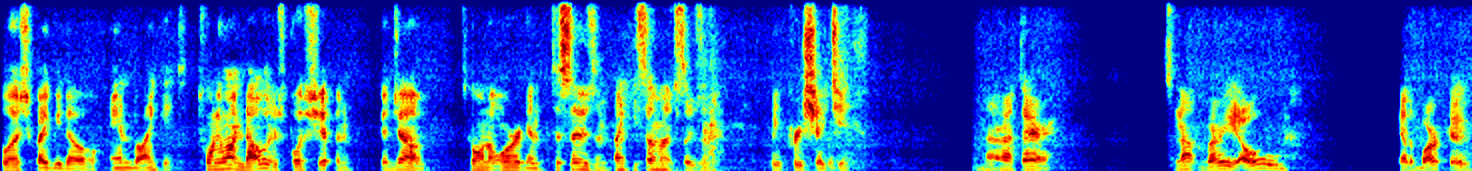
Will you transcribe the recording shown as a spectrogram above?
Plush baby doll and blanket. $21 plus shipping. Good job. It's going to Oregon to Susan. Thank you so much, Susan. We appreciate you. Not right there. It's not very old. Got a barcode.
